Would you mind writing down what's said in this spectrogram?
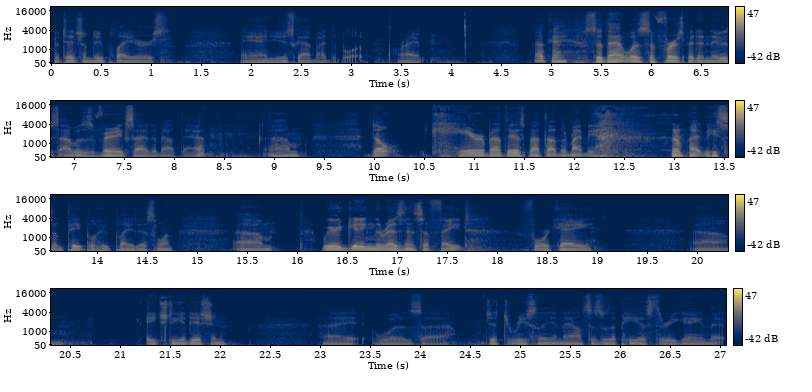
potential new players, and you just gotta bite the bullet, right? Okay, so that was the first bit of news. I was very excited about that. Um, don't care about this, but I thought there might be there might be some people who play this one. Um, we're getting the Resonance of Fate 4K um, HD edition. Uh, it was uh, just recently announced. This was a PS3 game that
